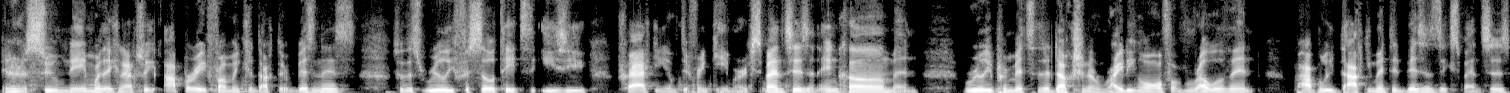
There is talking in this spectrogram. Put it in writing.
in an assumed name where they can actually operate from and conduct their business. So, this really facilitates the easy tracking of different gamer expenses and income and really permits the deduction and writing off of relevant properly documented business expenses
